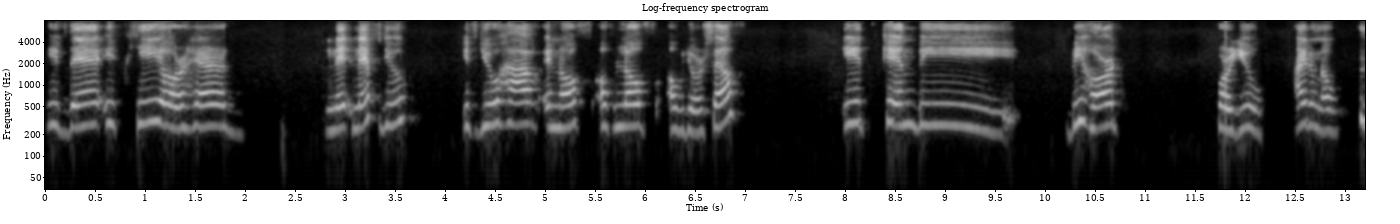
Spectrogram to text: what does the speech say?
if they if he or her le- left you if you have enough of love of yourself it can be be hard for you i don't know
